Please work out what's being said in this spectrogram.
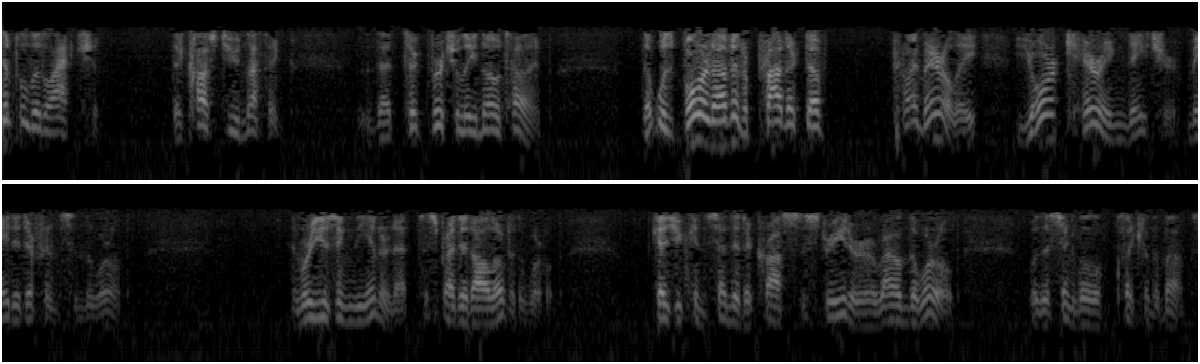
simple little action that cost you nothing, that took virtually no time, that was born of and a product of primarily your caring nature made a difference in the world. And we're using the internet to spread it all over the world because you can send it across the street or around the world with a single click of the mouse.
